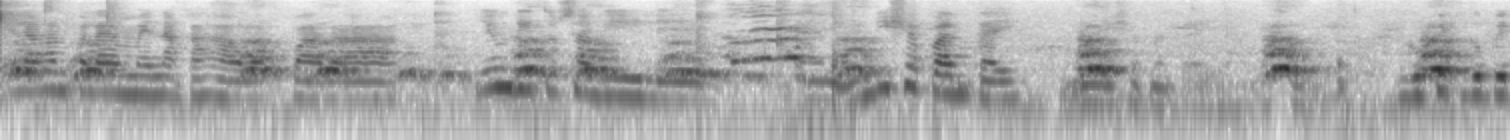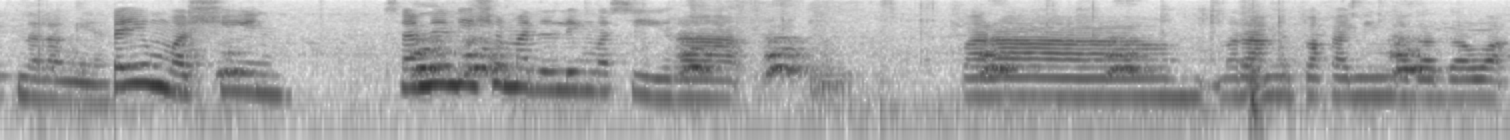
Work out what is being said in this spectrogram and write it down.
Kailangan pala may nakahawak para yung dito sa gilid, ano, hindi siya pantay. Hindi siya pantay. Gupit-gupit na lang yan. Ito yung machine. Sana hindi siya madaling masira. Para marami pa kaming magagawa.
